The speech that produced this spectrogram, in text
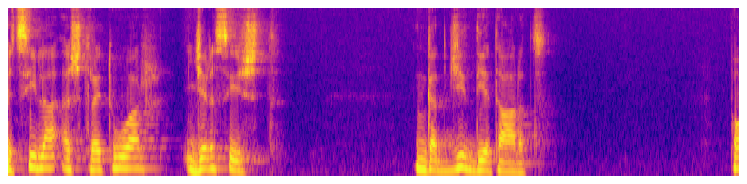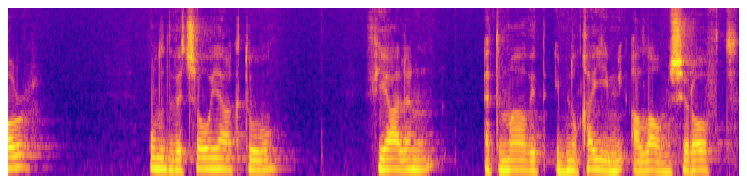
e cila është trajtuar gjerësisht nga të gjithë dijetarët, por unë do të veçoja këtu fjalën e të madhit Ibn Kajimi, Allahu e mëshiroftë,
